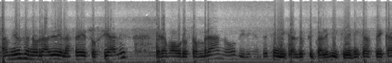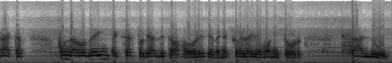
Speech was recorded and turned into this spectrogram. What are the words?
Amigos de No Radio y de las redes sociales, era Mauro Zambrano, dirigente sindical de hospitales y clínicas de Caracas, fundador de INTEX Sectorial de Trabajadores de Venezuela y de Monitor Salud.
